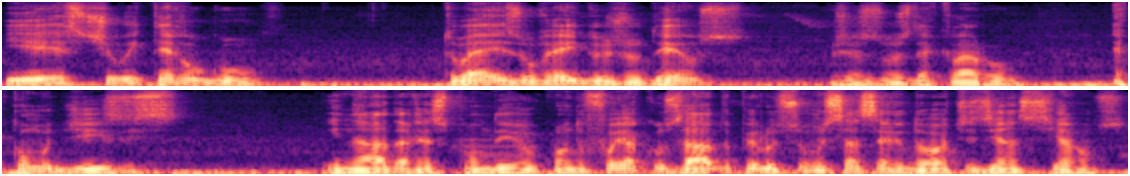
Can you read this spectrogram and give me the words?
e este o interrogou: Tu és o rei dos judeus? Jesus declarou: É como dizes. E nada respondeu quando foi acusado pelos sumos sacerdotes e anciãos.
